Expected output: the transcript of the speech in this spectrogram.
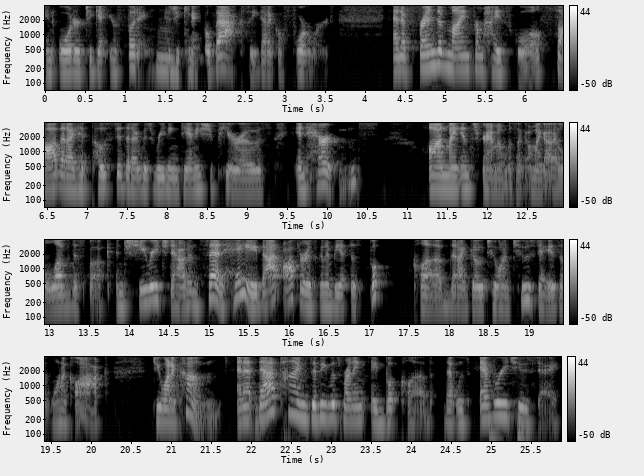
in order to get your footing because mm. you can't go back. So you got to go forward. And a friend of mine from high school saw that I had posted that I was reading Dani Shapiro's Inheritance on my Instagram and was like, oh my God, I love this book. And she reached out and said, hey, that author is going to be at this book club that I go to on Tuesdays at one o'clock do you want to come? And at that time, Zibby was running a book club that was every Tuesday.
